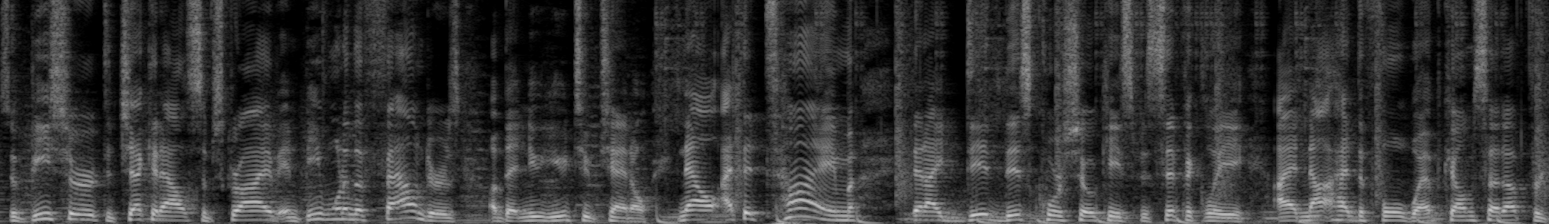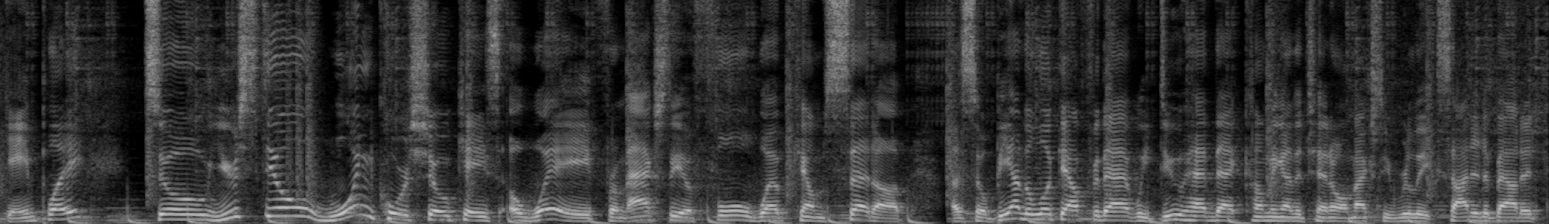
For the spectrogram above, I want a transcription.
So be sure to check it out, subscribe, and be one of the founders of that new YouTube channel. Now, at the time, that I did this course showcase specifically, I had not had the full webcam set up for gameplay. So you're still one course showcase away from actually a full webcam setup. Uh, so be on the lookout for that. We do have that coming on the channel. I'm actually really excited about it.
